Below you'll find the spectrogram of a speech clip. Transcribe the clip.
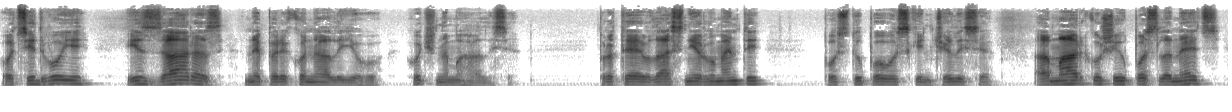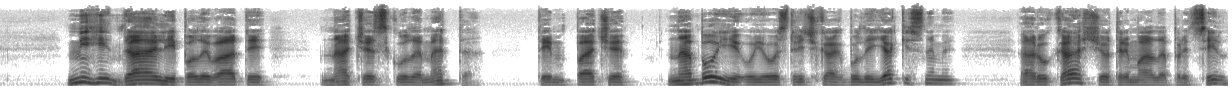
оці двоє і зараз не переконали його, хоч намагалися. Проте власні аргументи поступово скінчилися, а Маркушів посланець міг і далі поливати, наче з кулемета, тим паче Набої у його стрічках були якісними, а рука, що тримала приціл,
